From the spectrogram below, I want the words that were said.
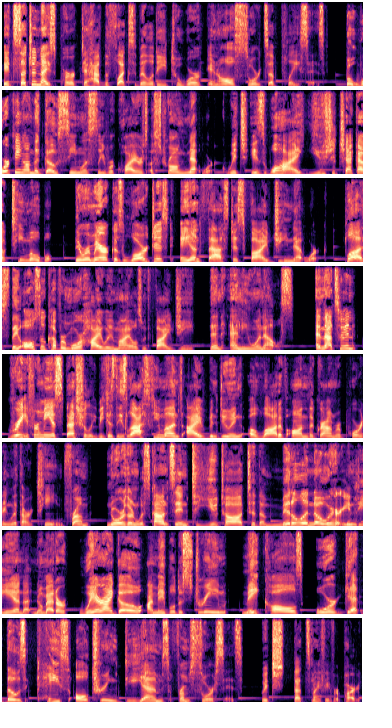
It's such a nice perk to have the flexibility to work in all sorts of places. But working on the go seamlessly requires a strong network, which is why you should check out T-Mobile. They're America's largest and fastest 5G network. Plus, they also cover more highway miles with 5G than anyone else. And that's been great for me, especially because these last few months, I've been doing a lot of on the ground reporting with our team from northern Wisconsin to Utah to the middle of nowhere, Indiana. No matter where I go, I'm able to stream, make calls, or get those case altering DMs from sources, which that's my favorite part.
